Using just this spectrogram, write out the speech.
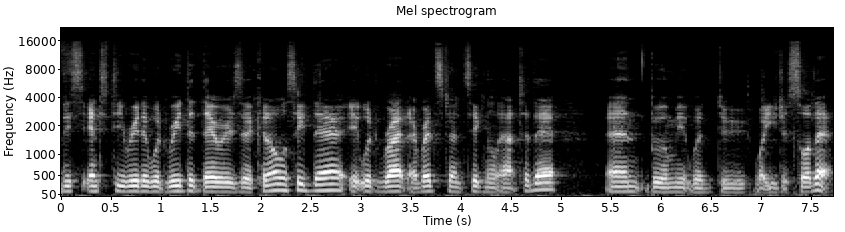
this entity reader would read that there is a canola seed there. It would write a redstone signal out to there and boom it would do what you just saw there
